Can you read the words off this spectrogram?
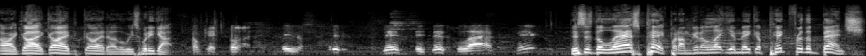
All right, go ahead, go ahead, go ahead, uh, Luis. What do you got? Okay, so is this, this is this last pick? This is the last pick, but I'm going to let you make a pick for the bench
